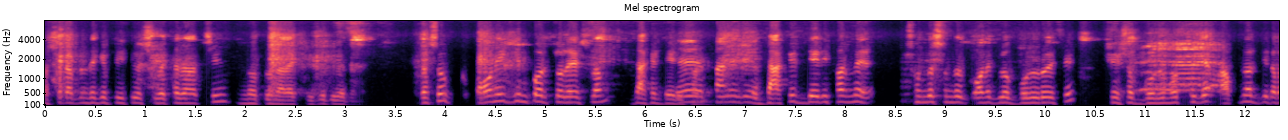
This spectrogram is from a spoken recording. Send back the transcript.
দর্শক আপনাদেরকে প্রীতি ও শুভেচ্ছা জানাচ্ছি। নতুন আর একটি প্রতিবেদন। দর্শক অনেকদিন পর চলে আসলাম ডাকের ডেয়ারি ফার্মে। ডাকের ডেয়ারি ফার্মের সুন্দর সুন্দর অনেকগুলো গরু রয়েছে। সেই সব গরুর মধ্যে আপনার যেটা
